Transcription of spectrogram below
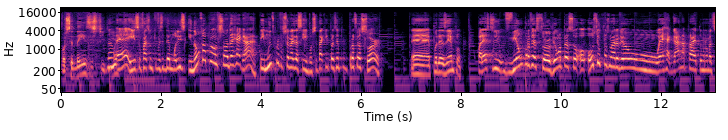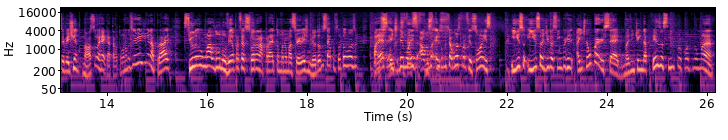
você nem existiria. Não, é, isso faz com que você demolize. E não só o profissional da RH. Tem muitos profissionais assim. Você tá aqui, por exemplo, um professor. É, por exemplo, parece que vê um professor, vê uma pessoa. Ou, ou se o funcionário vê um RH na praia tomando uma cervejinha. Nossa, o RH tava tomando uma cervejinha na praia. Se um aluno vê a professora na praia tomando uma cerveja, meu Deus do céu, a professora tomando. Parece que a gente nunca demoliza. tivesse Alguma, visto é como se algumas profissões. E isso, e isso eu digo assim porque a gente não percebe, mas a gente ainda pensa assim por conta de uma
